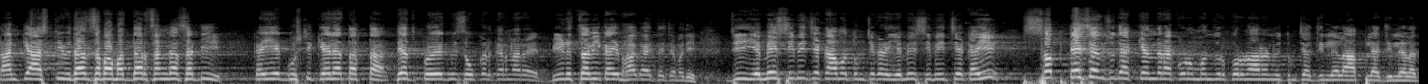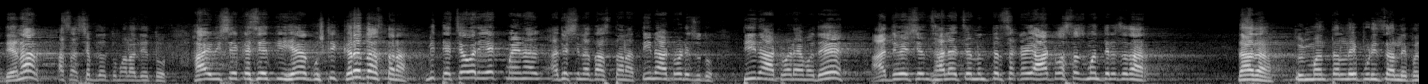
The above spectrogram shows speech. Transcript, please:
आणखी आष्टी विधानसभा मतदारसंघासाठी काही एक गोष्टी केल्यात आत्ता. त्याच प्रयोग मी चौकट करणार आहे. बीडचा बी काही भाग आहे त्याच्यामध्ये. जी एम एस सी बीचे कामं तुमच्याकडे एम एस सी बीचे काही सबस्टेशन सुद्धा केंद्राकडून मंजूर करून आणून मी तुमच्या जिल्ह्याला आपल्या जिल्ह्याला देणार असा शब्द तुम्हाला देतो. हा विषय कसे आहेत की ह्या गोष्टी करत असताना मी त्याच्यावर एक महिना अधिवेशनात असताना तीन आठवडेच होतो. तीन आठवड्यामध्ये अधिवेशन झाल्याच्यानंतर सकाळी आठ वाजताच मंत्र्याचं दार दादा तुम्ही म्हणता लय पुढे चाललंय पण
